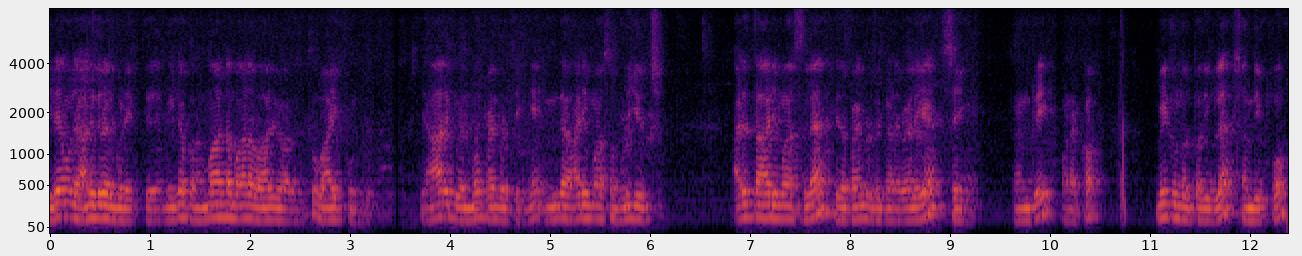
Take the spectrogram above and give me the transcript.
இறைவனுடைய அனுகிரகம் கிடைத்து மிக பிரம்மாண்டமான வாழ்வாளருக்கு வாய்ப்பு உண்டு யாருக்கு வேணுமோ பயன்படுத்திக்கங்க. இந்த ஆடி மாதம் முடிஞ்சிருச்சு. அடுத்த ஆடி மாதத்தில் இதை பயன்படுத்துறதுக்கான வேலையை செய்யுங்க. நன்றி வணக்கம். மீண்டும் ஒரு பதிவில் சந்திப்போம்.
